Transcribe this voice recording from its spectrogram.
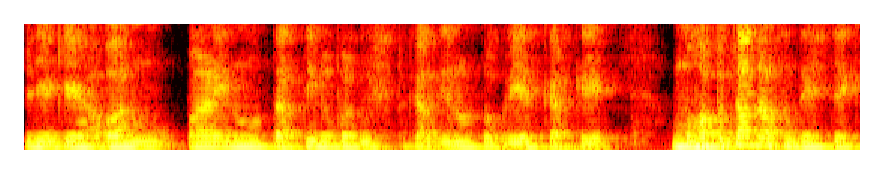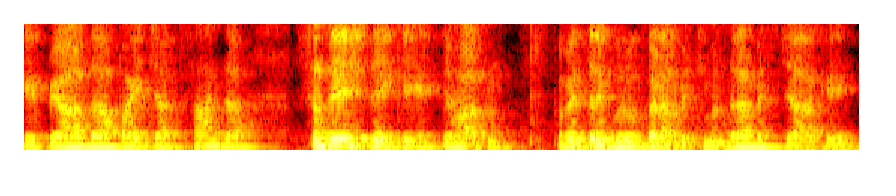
ਜਿਹੜੀਆਂ ਕਿ ਹਵਾ ਨੂੰ, ਪਾਣੀ ਨੂੰ, ਧਰਤੀ ਨੂੰ ਪ੍ਰਦੂਸ਼ਿਤ ਕਰਦੀਆਂ ਉਹਨਾਂ ਤੋਂ ਗਰੇਜ਼ ਕਰਕੇ ਮੁਹੱਬਤਾਂ ਦਾ ਸੰਦੇਸ਼ ਦੇ ਕੇ, ਪਿਆਰ ਦਾ, ਭਾਈਚਾਰਕ ਸਾਂਝ ਦਾ ਸੰਦੇਸ਼ ਦੇ ਕੇ ਇਸ ਤਿਉਹਾਰ ਨੂੰ ਪਵਿੱਤਰ ਗੁਰੂ ਘਰਾਂ ਵਿੱਚ, ਮੰਦਰਾਂ ਵਿੱਚ ਜਾ ਕੇ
